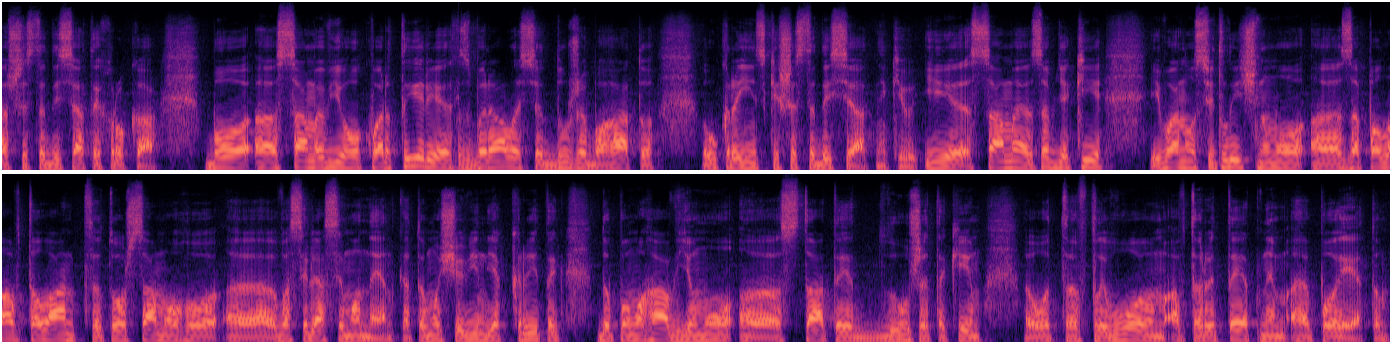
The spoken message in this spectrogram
60-х роках. Бо е, саме в його квартирі збиралося дуже багато українських шестидесятників. І саме завдяки Івану Світличному е, запалав талант того ж самого е, Василя Симоненка, тому що він, як критик, допомагав йому е, стати дуже таким е, от впливовим авторитетним е, поетом.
